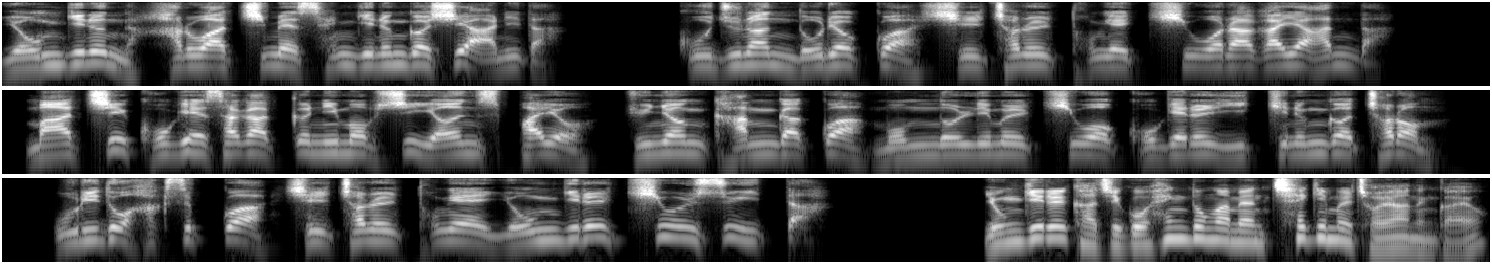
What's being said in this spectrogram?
용기는 하루아침에 생기는 것이 아니다. 꾸준한 노력과 실천을 통해 키워나가야 한다. 마치 고개사가 끊임없이 연습하여 균형 감각과 몸놀림을 키워 고개를 익히는 것처럼 우리도 학습과 실천을 통해 용기를 키울 수 있다. 용기를 가지고 행동하면 책임을 져야 하는가요?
